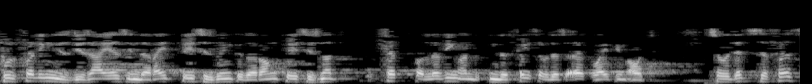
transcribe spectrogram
fulfilling his desires in the right place, he's going to the wrong place, he's not fit for living on in the face of this earth, wipe him out. So that's the first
